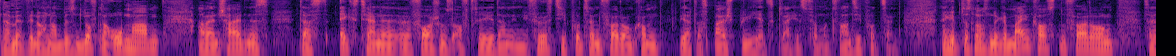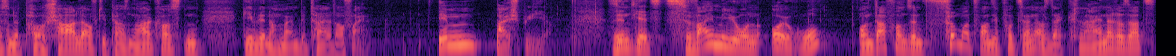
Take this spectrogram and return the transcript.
damit wir noch ein bisschen Luft nach oben haben. Aber entscheidend ist, dass externe äh, Forschungsaufträge dann in die 50 Prozent Förderung kommen. Wie hat das Beispiel jetzt gleich ist 25 Prozent. Dann gibt es noch so eine Gemeinkostenförderung, das heißt so eine Pauschale auf die Personalkosten. Gehen wir noch mal im Detail darauf ein. Im Beispiel hier sind jetzt zwei Millionen Euro und davon sind 25 Prozent, also der kleinere Satz,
